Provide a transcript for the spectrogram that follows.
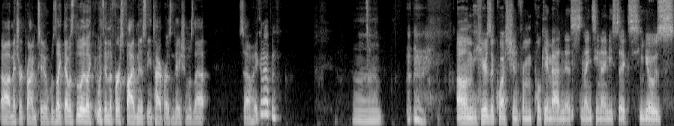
Uh, Metroid Prime 2. Was like that was literally like within the first five minutes, the entire presentation was that. So it could happen. Um, Um, here's a question from Poke Madness 1996. He goes,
